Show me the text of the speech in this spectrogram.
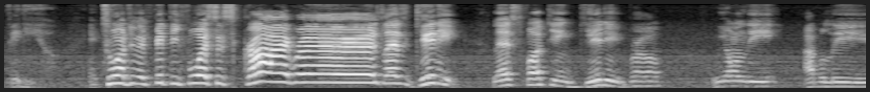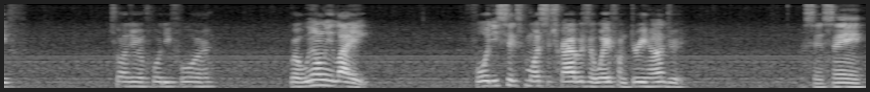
video. And 254 subscribers! Let's get it! Let's fucking get it, bro. We only, I believe, 244. Bro, we only like 46 more subscribers away from 300. It's insane.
